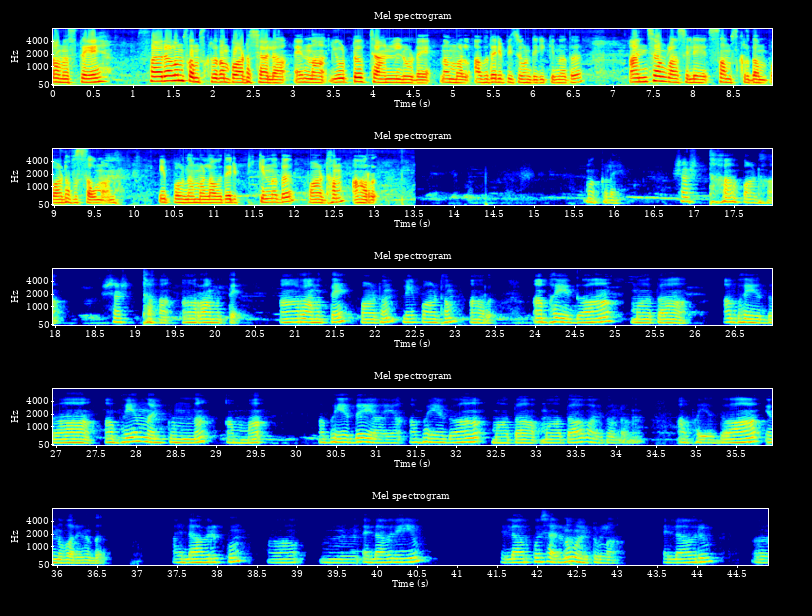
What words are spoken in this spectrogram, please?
നമസ്തേ. സരളം സംസ്കൃതം പാഠശാല എന്ന യൂട്യൂബ് ചാനലിലൂടെ നമ്മൾ അവതരിപ്പിച്ചുകൊണ്ടിരിക്കുന്നത് അഞ്ചാം ക്ലാസ്സിലെ സംസ്കൃതം പാഠപുസ്തകമാണ്. ഇപ്പോൾ നമ്മൾ അവതരിപ്പിക്കുന്നത് പാഠം ആറ്. മക്കളെ ഷഷ്ഠ പാഠ. ഷഷ്ഠ ആറാമത്തെ ആറാമത്തെ പാഠം അല്ലെ പാഠം ആറ്. അഭയദ മാതാ അഭയദ അഭയം നൽകുന്ന അമ്മ. അഭയദയായ അഭയദ മാതാ മാതാവായതുകൊണ്ടാണ് അഭയദ എന്ന് പറയുന്നത്. എല്ലാവർക്കും എല്ലാവരെയും എല്ലാവർക്കും ശരണമായിട്ടുള്ള എല്ലാവരും ആ,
